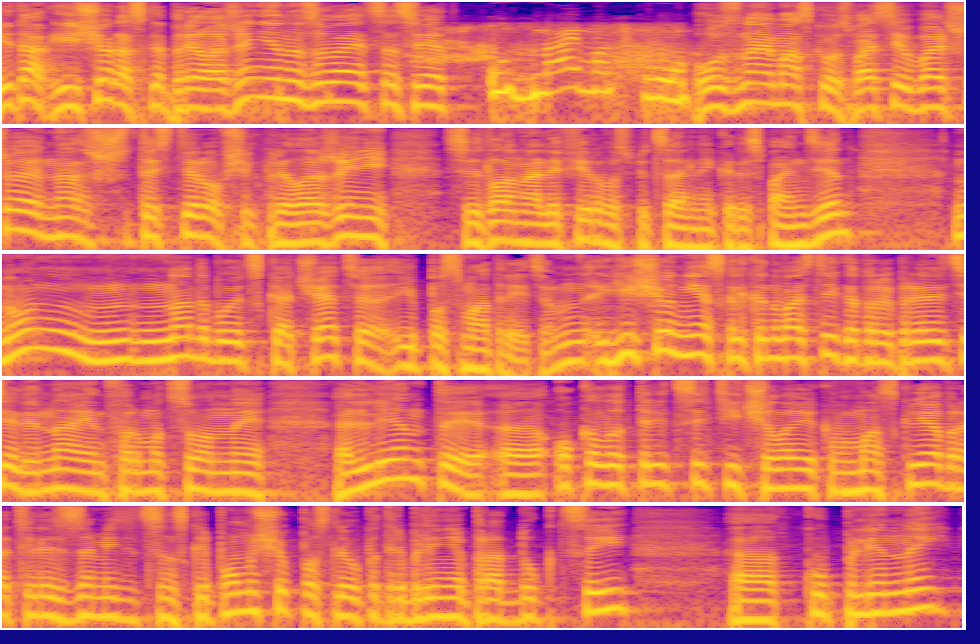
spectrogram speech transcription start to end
Итак, еще раз, приложение называется, Свет? «Узнай Москву». «Узнай Москву». Спасибо большое. Наш тестировщик приложений Светлана Алифирова, специальный корреспондент. Ну, надо будет скачать и посмотреть. Еще несколько новостей, которые прилетели на информационные ленты. Э, около 30 человек в Москве обратились за медицинской помощью после употребления продукции, э, купленной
